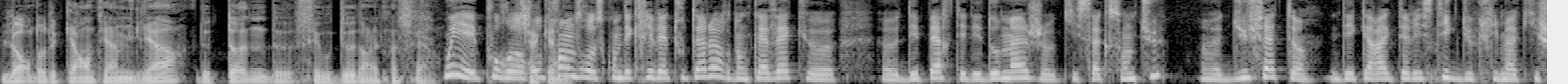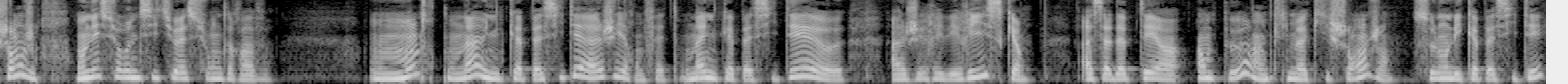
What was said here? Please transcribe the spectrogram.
l'ordre de 41 milliards de tonnes de CO2 dans l'atmosphère. Oui, et pour euh, reprendre ce qu'on décrivait tout à l'heure, donc avec euh, des pertes et des dommages qui s'accentuent, euh, du fait des caractéristiques du climat qui changent, on est sur une situation grave. On montre qu'on a une capacité à agir, en fait. On a une capacité euh, à gérer les risques, à s'adapter un peu à un climat qui change, selon les capacités,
